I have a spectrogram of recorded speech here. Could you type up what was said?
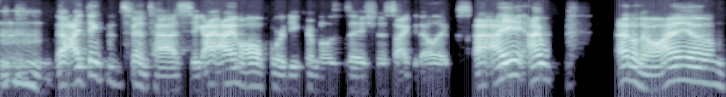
I think that's fantastic. I, I'm all for decriminalization of psychedelics. I, I, I, I don't know. I um,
